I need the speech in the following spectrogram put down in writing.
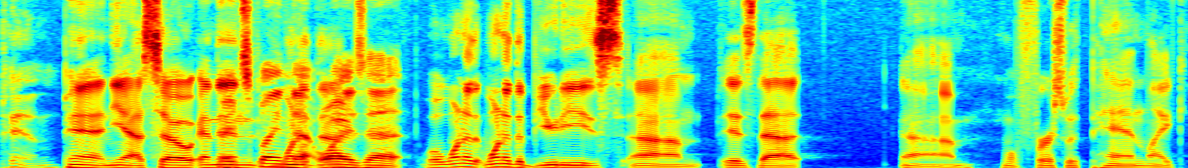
pen pen, yeah. So and then Explain one that. the- Why is that? well, one of the, one of the beauties um, is that um, well, first with pen, like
